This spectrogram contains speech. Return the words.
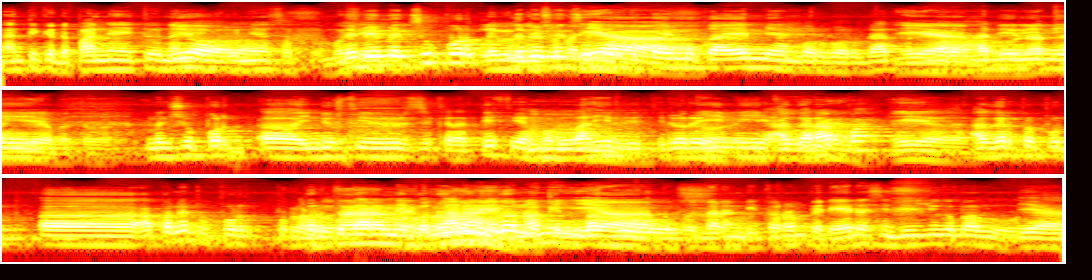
Nanti ke depannya itu nanti iya, punya satu lebih mensupport lebih, mensupport iya. UKM UKM yang baru-baru datang Iya, baru hadir baru datang, ini. iya, betul. mensupport eh, industri-industri kreatif yang baru lahir di Tidore betul, ini. itu agar apa? Iya. agar perput, eh, apa namanya perput- perputaran ekonomi. Perputaran juga ekonomi makin iya, bagus. Perputaran di Toron PDR sendiri juga bagus. ya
